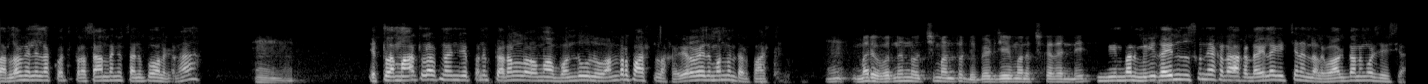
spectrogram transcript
పరలోకం వెళ్ళి లేకపోతే ప్రశాంతంగా చనిపోవాలి కదా. ఇట్లా మాట్లాడుతున్నానని చెప్పని పెరంలో మా బంధువులు అందరు పాస్టర్లు అక్కడ. ఇరవై ఐదు మంది ఉంటారు పాస్టర్లు. మరి ఎవరినన్నా వచ్చి మనతో డిబేట్ చేయమనొచ్చు కదండి? మరి మీ ధైర్యం చూసుకుని అక్కడ అక్కడ డైలాగ్ ఇచ్చానండి వాళ్ళకి వాగ్దానం కూడా చేశా.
